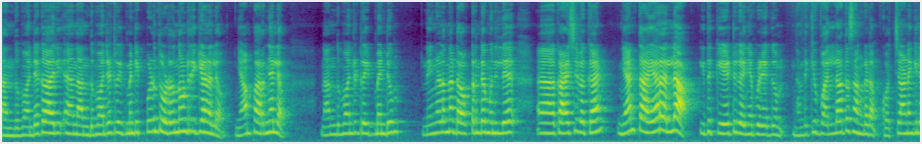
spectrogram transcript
നന്ദുമോന്റെ കാര്യം നന്ദുമോന്റെ ട്രീറ്റ്മെന്റ് ഇപ്പോഴും തുടർന്നുകൊണ്ടിരിക്കുകയാണല്ലോ. ഞാൻ പറഞ്ഞല്ലോ നന്ദുമോന്റെ ട്രീറ്റ്മെന്റും നിങ്ങളെന്ന ഡോക്ടറിന്റെ മുന്നിൽ കാഴ്ചവെക്കാൻ ഞാൻ തയ്യാറല്ല. ഇത് കേട്ട് കഴിഞ്ഞപ്പോഴേക്കും നന്ദയ്ക്ക് വല്ലാത്ത സങ്കടം. കൊച്ചാണെങ്കിൽ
